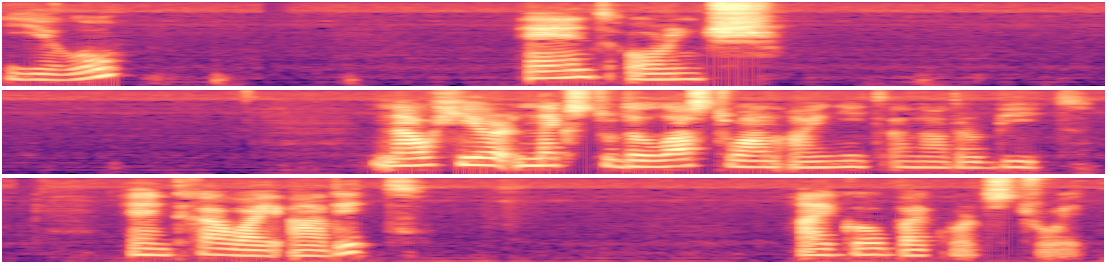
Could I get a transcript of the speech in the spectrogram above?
Yellow and orange. Now here next to the last one I need another bead and how I add it I go backwards through it.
